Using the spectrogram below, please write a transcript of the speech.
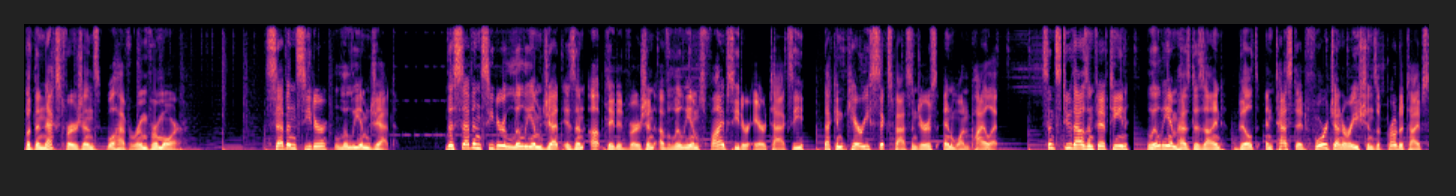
but the next versions will have room for more. 7-seater Lilium Jet The 7-seater Lilium Jet is an updated version of Lilium's 5-seater air taxi that can carry 6 passengers and 1 pilot. Since 2015, Lilium has designed, built, and tested four generations of prototypes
